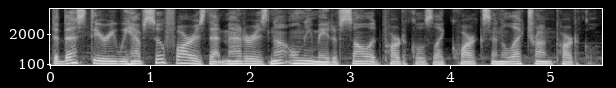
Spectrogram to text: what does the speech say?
The best theory we have so far is that matter is not only made of solid particles like quarks and electron particle,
